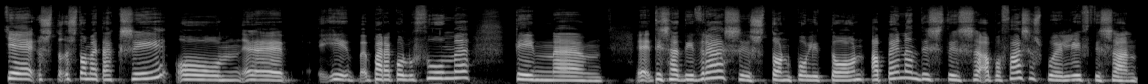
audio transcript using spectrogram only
Και στο, στο μεταξύ ο, ε, παρακολουθούμε την, ε, τις αντιδράσεις των πολιτών απέναντι στις αποφάσεις που ελήφθησαν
